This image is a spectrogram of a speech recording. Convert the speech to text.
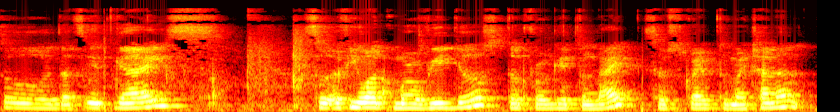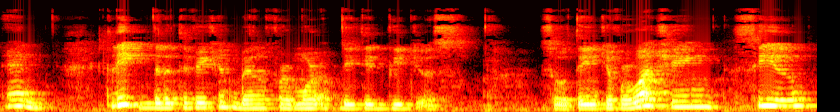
So that's it guys. So if you want more videos, don't forget to like, subscribe to my channel, and click the notification bell for more updated videos. So thank you for watching. See you!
